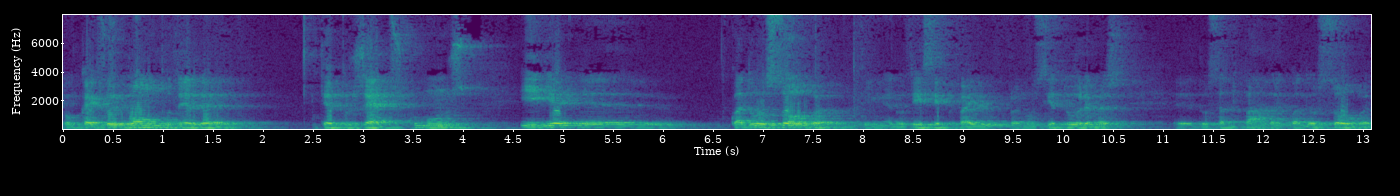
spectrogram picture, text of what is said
com quem foi bom poder ter projetos comuns e quando eu soube, enfim, a notícia que veio para a Anunciatura, mas eh, do Santo Padre, quando eu soube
